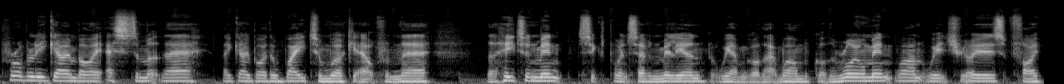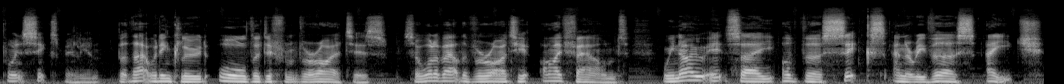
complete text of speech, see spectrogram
Probably going by estimate there. They go by the weight and work it out from there the Heaton Mint, 6.7 million, but we haven't got that one. We've got the Royal Mint one, which is 5.6 million. But that would include all the different varieties. So what about the variety I found? We know it's a obverse 6 and a reverse H.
